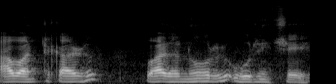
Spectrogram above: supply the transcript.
ఆ వంటకాలు వాళ్ళ నోరు ఊరించే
